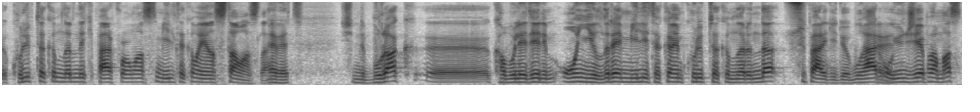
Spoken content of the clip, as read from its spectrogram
e, kulüp takımlarındaki performansını milli takıma yansıtamazlar. Evet. Şimdi Burak e, kabul edelim 10 yıldır hem milli takım hem kulüp takımlarında süper gidiyor. Bu her Evet. oyuncu yapamaz.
